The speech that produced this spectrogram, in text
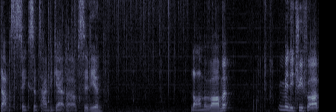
That must take some time to get that obsidian. Llama armor. Mini tree farm.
